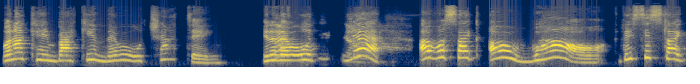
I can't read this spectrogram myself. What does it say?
when i came back in they were all chatting. You know they were all yeah I was like, oh wow, this is like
